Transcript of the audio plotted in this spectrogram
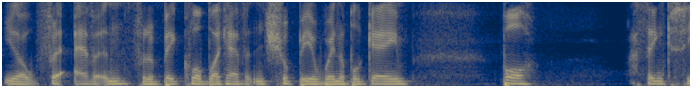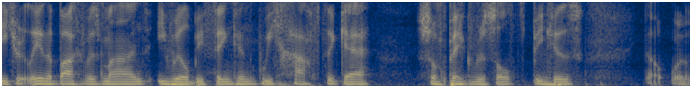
you know, for Everton, for a big club like Everton, should be a winnable game. But I think secretly in the back of his mind, he will be thinking we have to get some big results because, you know, we're,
